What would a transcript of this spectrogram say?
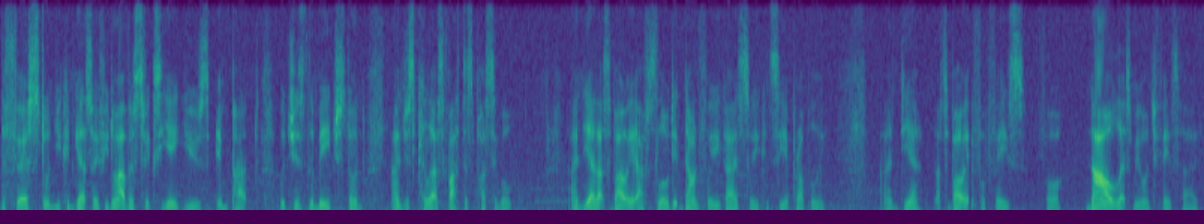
the first stun you can get. So if you don't have asphyxiate use impact which is the mage stun and just kill it as fast as possible and yeah that's about it. I've slowed it down for you guys so you can see it properly. And yeah that's about it for phase 4 now let's move on to phase 5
